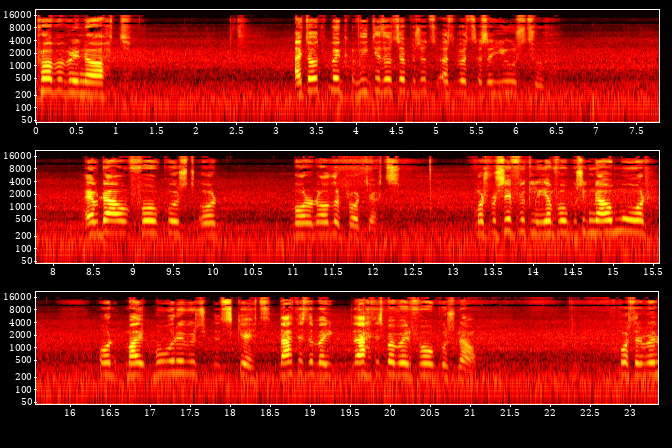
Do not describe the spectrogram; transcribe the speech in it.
Probably not. I don't make video thoughts episodes as much as I used to. I have now focused on more on other projects. More specifically, I'm focusing now more on my and skits. That is the main, that is my main focus now. Of course, there will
